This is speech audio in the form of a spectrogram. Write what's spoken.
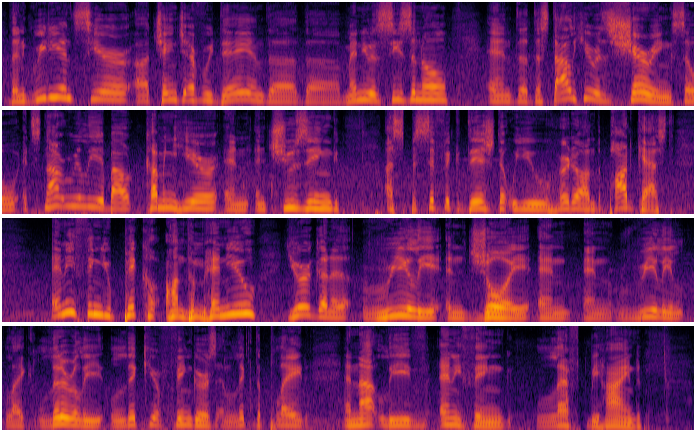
The ingredients here uh, change every day, and the, the menu is seasonal. And the, the style here is sharing, so it's not really about coming here and, and choosing a specific dish that you heard on the podcast. Anything you pick on the menu, you're gonna really enjoy and and really like literally lick your fingers and lick the plate and not leave anything left behind.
